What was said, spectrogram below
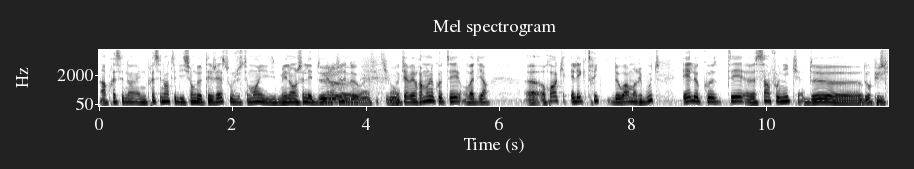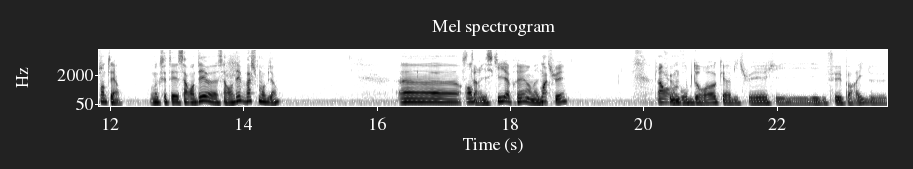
un précédent, une précédente édition de TGS où justement ils mélangeaient les deux Mélanger les deux, ouais, effectivement. donc il y avait vraiment le côté, on va dire, euh, rock électrique de Warm Reboot et le côté euh, symphonique de euh, D'Opus. Opus 31. Donc c'était, ça rendait, ça rendait vachement bien. Euh, en- risky après, un habitué. alors, un on- groupe de rock habitué qui fait pareil de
